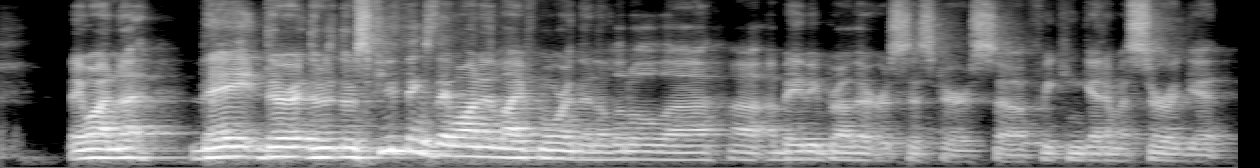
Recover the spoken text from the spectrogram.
they want they there there's there's few things they want in life more than a little uh, uh, a baby brother or sister. So if we can get them a surrogate.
